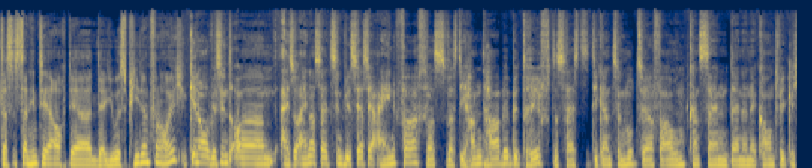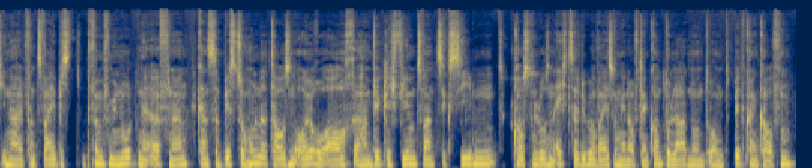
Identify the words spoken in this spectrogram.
das ist dann hinterher auch der, der USP dann von euch? Genau, wir sind, ähm, also einerseits sind wir sehr, sehr einfach, was, was die Handhabe betrifft. Das heißt, die ganze Nutzererfahrung kannst deinen, deinen Account wirklich innerhalb von zwei bis fünf Minuten eröffnen, kannst dann bis zu 100.000 Euro auch ähm, wirklich 24-7 kostenlosen Echtzeitüberweisungen auf dein Konto laden und, und Bitcoin kaufen.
